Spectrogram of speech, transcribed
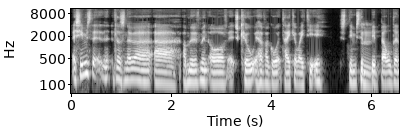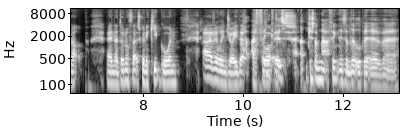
It seems that there's now a, a, a movement of it's cool to have a go at Taika Waititi. Seems to be building up, and I don't know if that's going to keep going. I really enjoyed it. I, I think thought there's it's uh, just on that. I think there's a little bit of uh,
